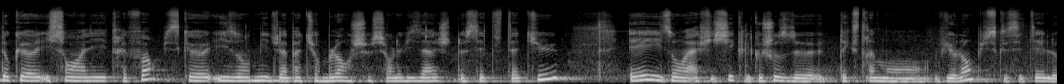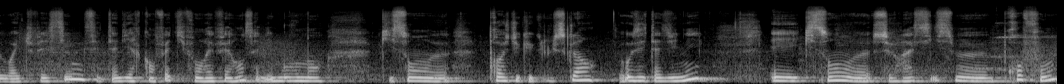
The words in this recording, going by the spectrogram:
Donc ils sont allés très fort puisqu'ils ont mis de la peinture blanche sur le visage de cette statue. Et ils ont affiché quelque chose d'extrêmement violent puisque c'était le white facing, c'est-à-dire qu'en fait ils font référence à des mouvements qui sont proches du Ku Klux Klan aux États-Unis et qui sont euh, ce racisme profond.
